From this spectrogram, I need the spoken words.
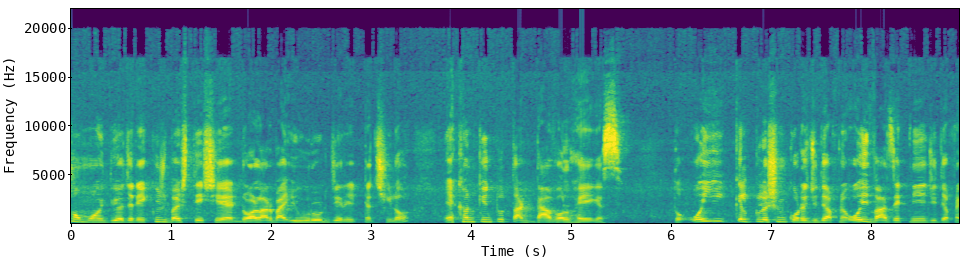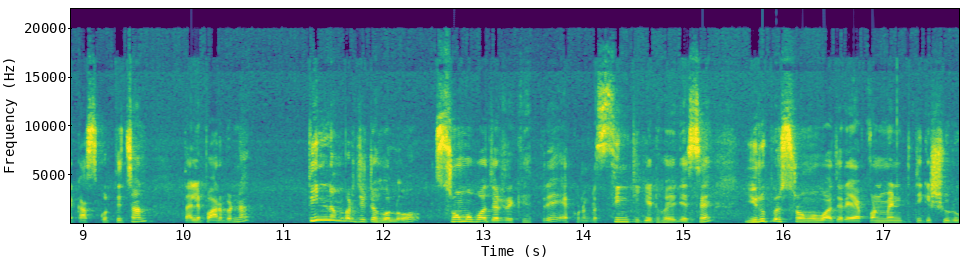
সময় দুই হাজার একুশ বাইশ তেইশে ডলার বা ইউরোর যে রেটটা ছিল এখন কিন্তু তার ডাবল হয়ে গেছে। তো ওই ক্যালকুলেশন করে যদি আপনি ওই বাজেট নিয়ে যদি আপনি কাজ করতে চান, তাহলে পারবেন না। তিন নম্বর যেটা হলো, শ্রমবাজারের ক্ষেত্রে এখন একটা সিন্ডিকেট হয়ে গেছে। ইউরোপের শ্রমবাজারে অ্যাপয়েন্টমেন্ট থেকে শুরু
